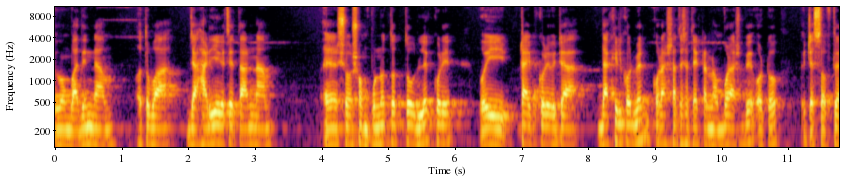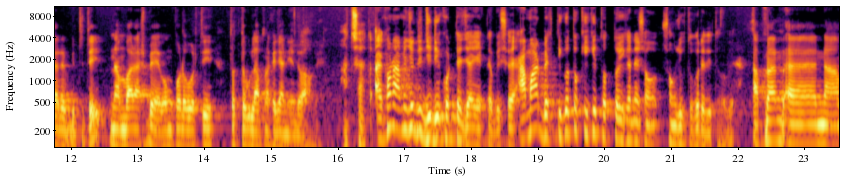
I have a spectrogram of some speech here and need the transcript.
এবং বাদীর নাম, অথবা যা হারিয়ে গেছে তার নাম সম্পূর্ণ তথ্য উল্লেখ করে ওই টাইপ করে ওইটা দাখিল করবেন করার সাথে সাথে একটা নম্বর আসবে অটো এটা সফটওয়্যারের ভিত্তিতেই নাম্বার আসবে এবং পরবর্তী তথ্যগুলো আপনাকে জানিয়ে দেওয়া হবে। আচ্ছা এখন আমি যদি জিডি করতে যাই একটা বিষয় আমার ব্যক্তিগত কি কি তথ্য এখানে সংযুক্ত করে দিতে হবে? আপনার নাম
